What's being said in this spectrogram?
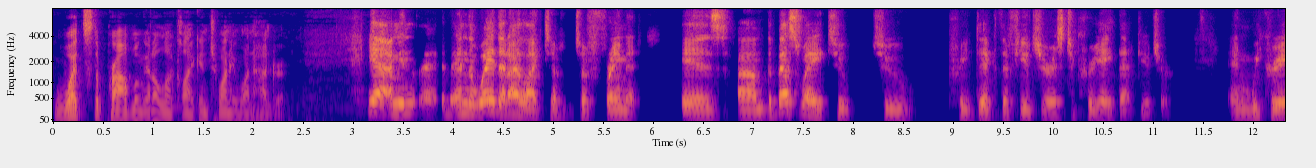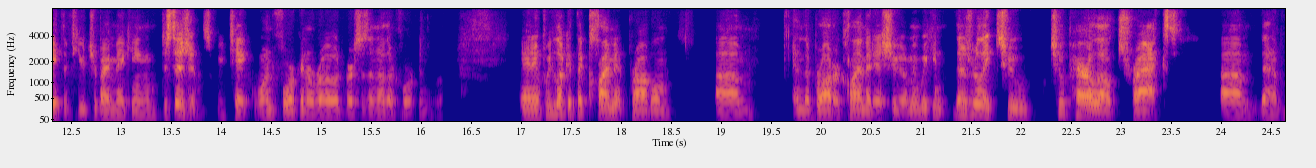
what's the problem going to look like in 2100 yeah i mean uh, and the way that i like to to frame it is um, the best way to to predict the future is to create that future and we create the future by making decisions we take one fork in a road versus another fork in the road and if we look at the climate problem um, and the broader climate issue i mean we can there's really two two parallel tracks um, that have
